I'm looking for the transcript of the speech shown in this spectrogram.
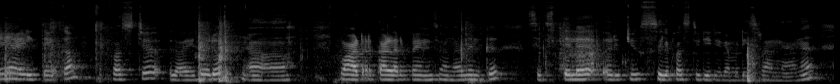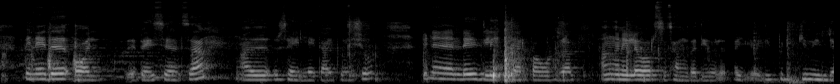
ഇനി അതിലത്തേക്ക് ഫസ്റ്റ് അതായത് ഒരു വാട്ടർ കളർ പെൻസ് വന്നത് എനിക്ക് സിക്സ്ത്തിൽ ഒരു ക്യൂസിൽ ഫസ്റ്റ് ഇട്ടിട്ട് ടീച്ചർ തന്നെയാണ് പിന്നെ ഇത് ഓയിൽ പേസ്റ്റൽസ് അത് ഒരു സൈഡിലേക്ക് ആക്കി വെച്ചു. പിന്നെ എന്റെ ഗ്ലിറ്റർ പൗഡർ അങ്ങനെയുള്ള കുറച്ച് സംഗതികൾ അയ്യോ ഇത് പിടിക്കുന്നില്ല.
